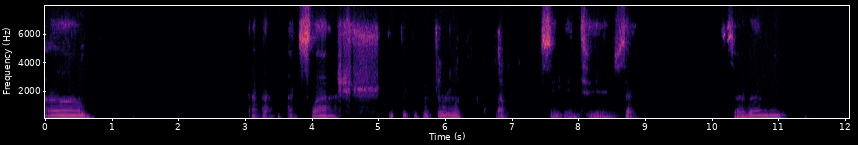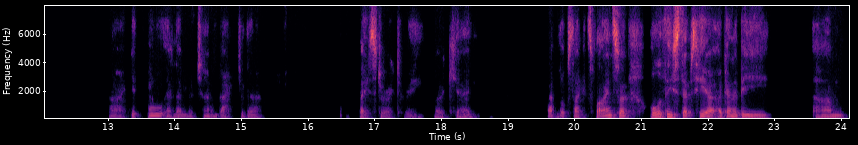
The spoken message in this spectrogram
Um, backslash C into set seven. All right, git pull and then return back to the base directory. Okay. That looks like it's fine. So all of these steps here are going to be um,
